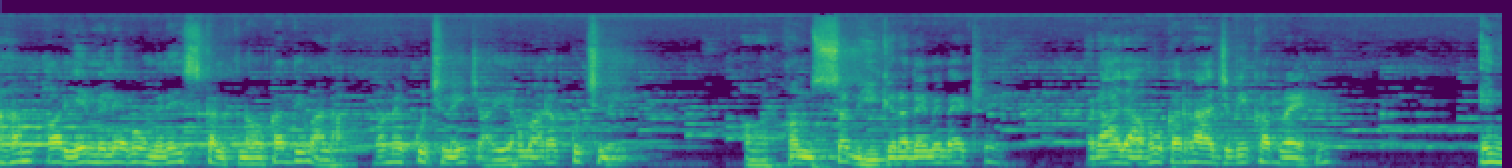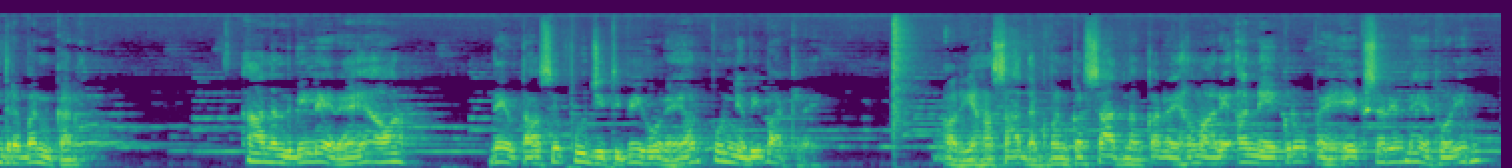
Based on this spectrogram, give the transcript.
अहम और ये मिले, वो मिले इस कल्पनाओं का दिवाला। हमें कुछ नहीं चाहिए, हमारा कुछ नहीं। और हम सभी के हृदय में बैठ रहे राजा होकर, राज भी कर रहे हैं। इंद्र बनकर आनंद भी ले रहे हैं और देवताओं से पूजित भी हो रहे हैं और पुण्य भी बांट रहे हैं। और यहाँ साधक बनकर साधना कर रहे हमारे अनेक रूप हैं। एक शरीर में थोड़ी हूँ।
